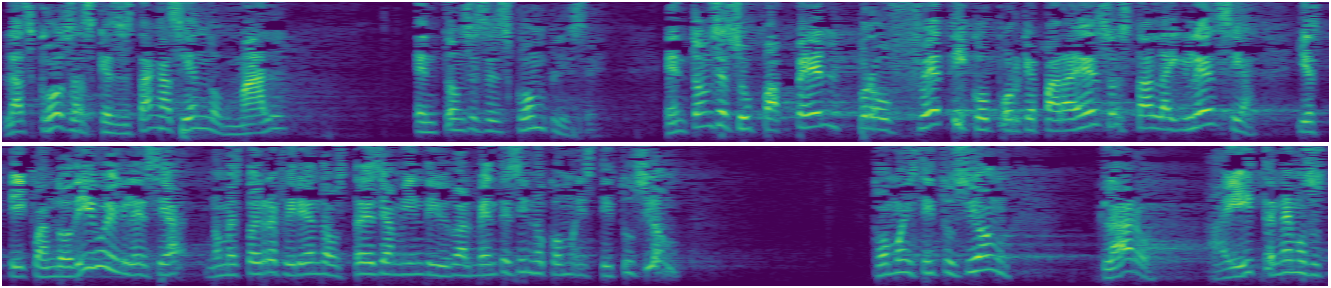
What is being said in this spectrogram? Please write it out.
las cosas que se están haciendo mal, entonces es cómplice. Entonces su papel profético, porque para eso está la iglesia. Y, cuando digo iglesia, no me estoy refiriendo a ustedes y a mí individualmente, sino como institución. Como institución, claro, ahí tenemos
